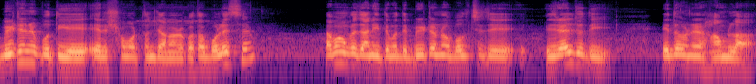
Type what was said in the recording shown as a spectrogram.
ব্রিটেনের প্রতি এর সমর্থন জানানোর কথা বলেছে। এবং আমরা জানি ইতিমধ্যে ব্রিটেনও বলছে যে ইসরায়েল যদি এ ধরনের হামলা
